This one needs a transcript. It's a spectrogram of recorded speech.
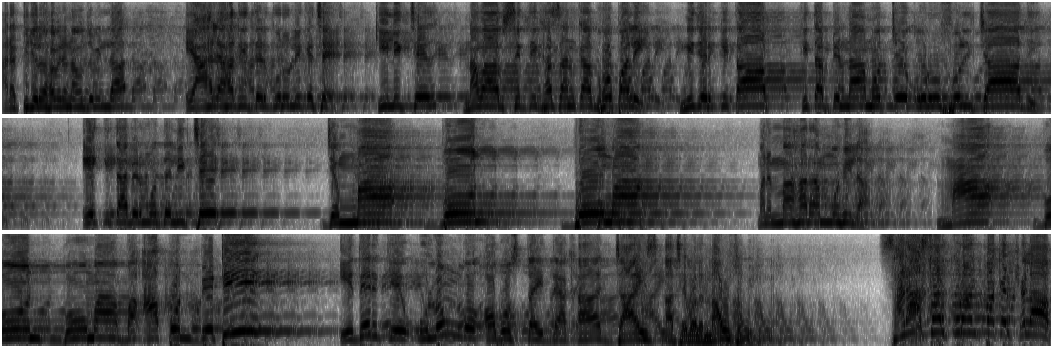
আর একটু জোরে হবে নাউজুবিল্লাহ। এই আহলে হাদিসদের গুরু লিখেছে, কি লিখছে? নবাব সিদ্দিক হাসান কা ভোপালি, নিজের কিতাব, কিতাবটির নাম হচ্ছে উরুফুল জাদি। এই কিতাবের মধ্যে লিখছে যে মা, বোন, বৌমা মানে মাহারাম মহিলা। মা, বোন, বৌমা বা আপন বেটি, এদেরকে উলঙ্গ অবস্থায় দেখা জায়েজ আছে বলে, নাউজুবিল্লাহ। সারাসার কোরআন পাকের খেলাফ।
